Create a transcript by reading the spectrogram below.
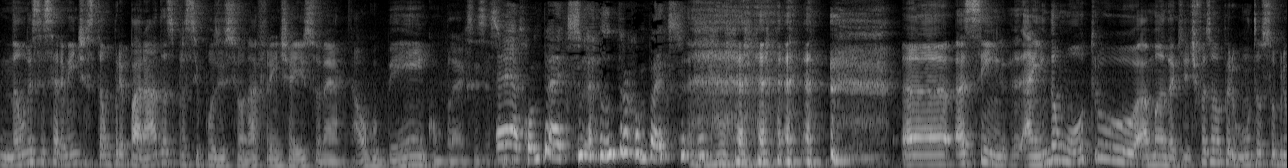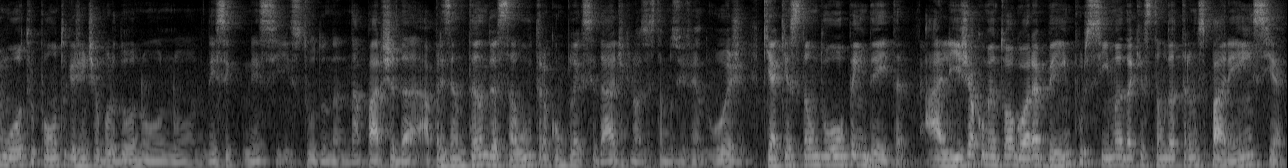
não necessariamente estão preparadas para se posicionar frente a isso, né? Algo bem complexo esse assunto. É, complexo, é ultra complexo. uh, assim, ainda um outro. Amanda, queria te fazer uma pergunta sobre um outro ponto que a gente abordou no, no nesse, nesse estudo, na, na, parte da. apresentando essa ultra complexidade que nós estamos vivendo hoje, que é a questão do Open Data. Ali já comentou agora bem por cima da questão da transparência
